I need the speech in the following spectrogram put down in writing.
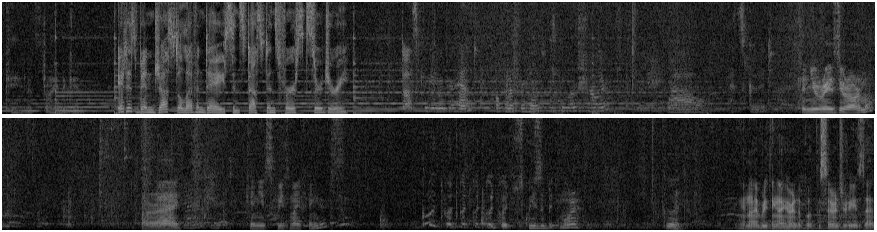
Okay, let's try it again. It has been just 11 days since Dustin's first surgery. Can you raise your arm up? All right. Can you squeeze my fingers? Good, good, good, good, good, good. Squeeze a bit more. Good. You know, everything I heard about the surgery is that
